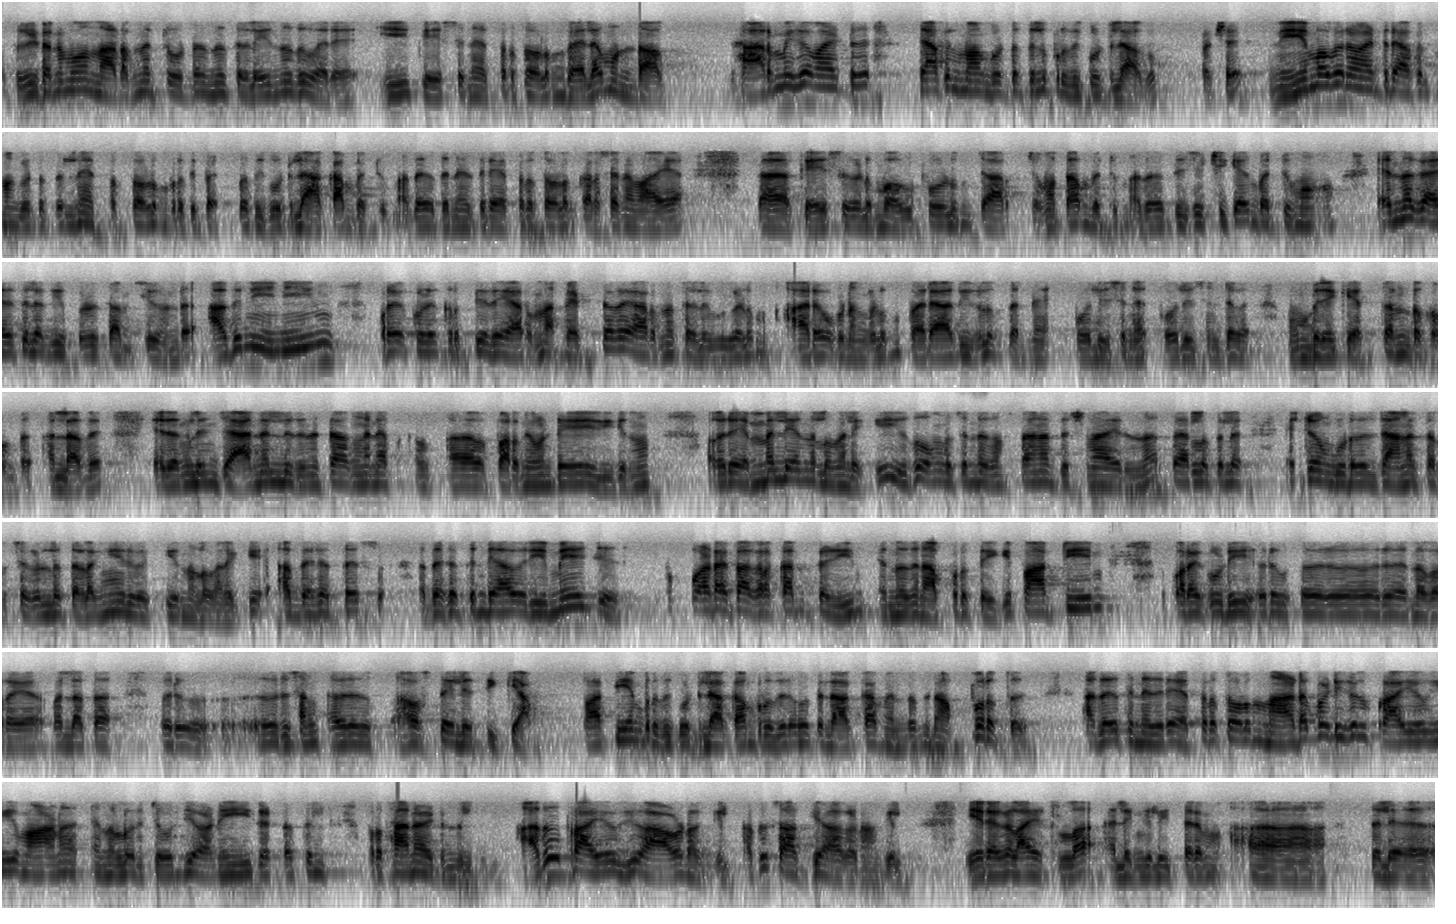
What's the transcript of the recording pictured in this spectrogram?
പീഡനമോ പീഡനമോ നടന്നിട്ടുണ്ടെന്ന് തെളിയുന്നത് വരെ ഈ കേസിന് എത്രത്തോളം ബലമുണ്ടാകും? ധാർമ്മികമായിട്ട് രാഹുൽ മാങ്കൂട്ടത്തിൽ പ്രതിക്കൂട്ടിലാകും. പക്ഷെ നിയമപരമായിട്ട് രാഹുൽ മാങ്കൂട്ടത്തിലിനെ എത്രത്തോളം പ്രതി പ്രതികൂട്ടിലാക്കാൻ പറ്റും? അദ്ദേഹത്തിനെതിരെ എത്രത്തോളം കർശനമായ കേസുകളും വകുപ്പുകളും ചുമത്താൻ പറ്റും? അദ്ദേഹത്തെ ശിക്ഷിക്കാൻ പറ്റുമോ എന്ന കാര്യത്തിലൊക്കെ ഇപ്പോഴും സംശയമുണ്ട്. അതിന് ഇനിയും കൃത്യതയാർന്ന വ്യക്തതയാർന്ന തെളിവുകളും ആരോപണങ്ങളും പരാതികളും തന്നെ പോലീസിന് പോലീസിന്റെ മുമ്പിലേക്ക് എത്തേണ്ടതുണ്ട്. അല്ലാതെ ഏതെങ്കിലും ചാനലിൽ ഇരുന്നിട്ട് അങ്ങനെ പറഞ്ഞുകൊണ്ടേയിരിക്കുന്നു. ഒരു എം എൽ എ എന്നുള്ള നിലയ്ക്ക് യൂത്ത് കോൺഗ്രസിന്റെ സംസ്ഥാന അധ്യക്ഷനായിരുന്ന കേരളത്തിലെ ഏറ്റവും കൂടുതൽ ചാനൽ ചർച്ചകളിൽ തിളങ്ങിയ ഒരു വ്യക്തി എന്നുള്ള നിലയ്ക്ക് അദ്ദേഹത്തെ അദ്ദേഹത്തിന്റെ ആ ഒരു ഇമേജ് പാടെ തകർക്കാൻ കഴിയും എന്നതിനപ്പുറത്തേക്ക് പാർട്ടിയെയും കുറെ കൂടി ഒരു ഒരു എന്താ പറയാ വല്ലാത്ത ഒരു ഒരു അവസ്ഥയിലെത്തിക്കാം. പാർട്ടിയെയും പ്രതികൂട്ടിലാക്കാം പ്രതിരോധത്തിലാക്കാം എന്നതിനപ്പുറത്ത് അദ്ദേഹത്തിനെതിരെ എത്രത്തോളം നടപടികൾ പ്രായോഗികമാണ് എന്നുള്ള ഒരു ചോദ്യമാണ് ഈ ഘട്ടത്തിൽ പ്രധാനമായിട്ടും നിൽക്കുന്നത്. അത് പ്രായോഗികമാവണമെങ്കിൽ അത് സാധ്യമാകണമെങ്കിൽ ഇരകളായിട്ടുള്ള അല്ലെങ്കിൽ ഇത്തരം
